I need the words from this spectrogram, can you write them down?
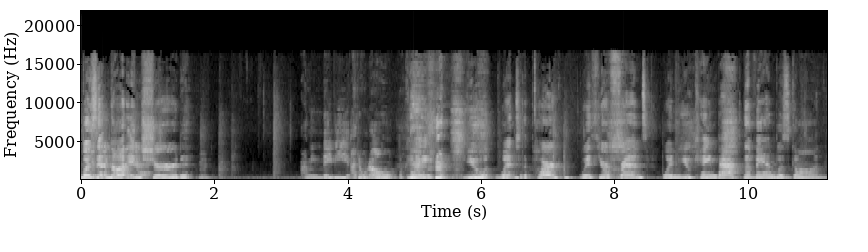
Was it not project. insured? I mean, maybe I don't know. Okay. you went to the park with your friends. When you came back, the van was gone.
